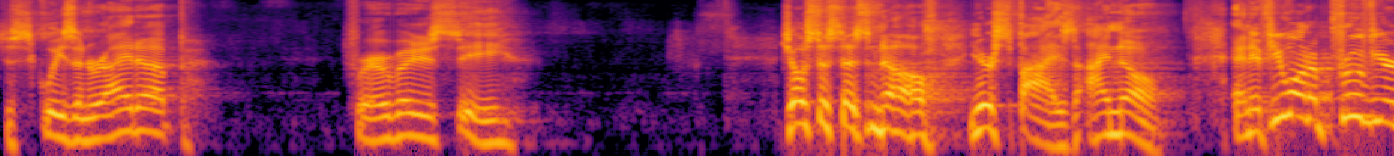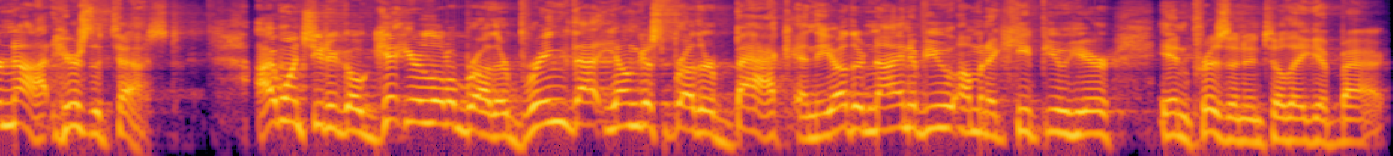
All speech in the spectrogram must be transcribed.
Just squeezing right up for everybody to see. Joseph says, No, you're spies. I know. And if you want to prove you're not, here's the test. I want you to go get your little brother, bring that youngest brother back, and the other nine of you, I'm going to keep you here in prison until they get back.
